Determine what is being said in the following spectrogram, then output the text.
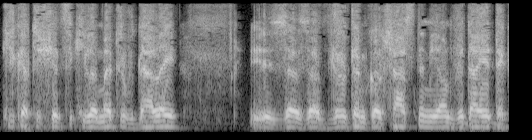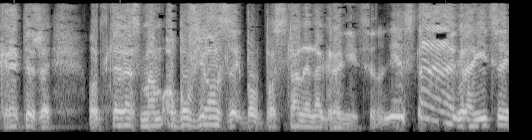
kilka tysięcy kilometrów dalej za, za drutem kolczastym i on wydaje dekrety, że od teraz mam obowiązek, bo, bo stanę na granicy. No nie stanę na granicy,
